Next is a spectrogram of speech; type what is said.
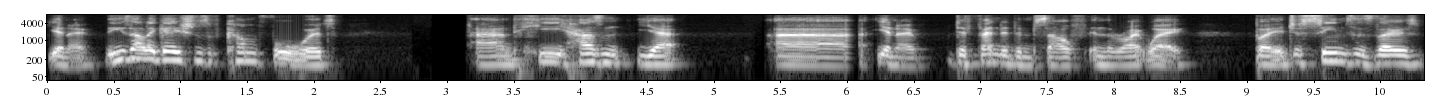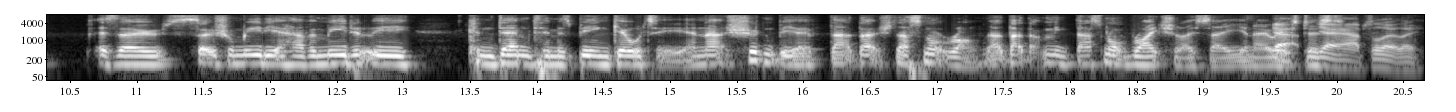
you know, these allegations have come forward, and he hasn't yet, uh, you know, defended himself in the right way. But it just seems as though as though social media have immediately condemned him as being guilty, and that shouldn't be a that that that's not wrong. That that I mean that's not right, should I say? You know, yeah, it's just yeah, absolutely.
